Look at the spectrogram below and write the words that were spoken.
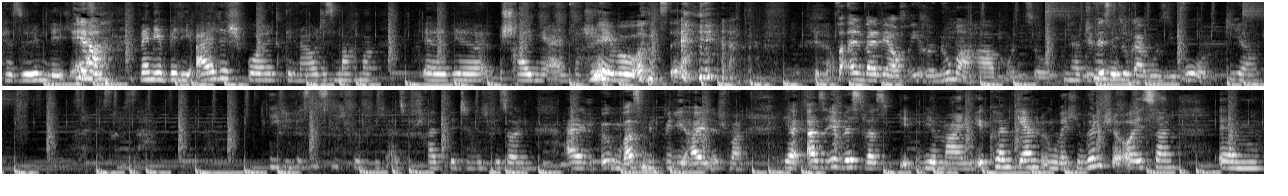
persönlich. Also, Ja. wenn ihr Billie Eilish wollt, genau, das machen wir. Äh, wir schreiben ihr einfach schnell über uns. Allem, weil wir auch ihre Nummer haben und so. Natürlich. Wir wissen sogar, wo sie wohnt. Ja. Sollen wir es euch sagen? Nee, wir wissen es nicht wirklich. Also schreibt bitte nicht, wir sollen ein, irgendwas mit Billie Eilish machen. Ja, also ihr wisst, was wir meinen. Ihr könnt gerne irgendwelche Wünsche äußern. Ähm,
